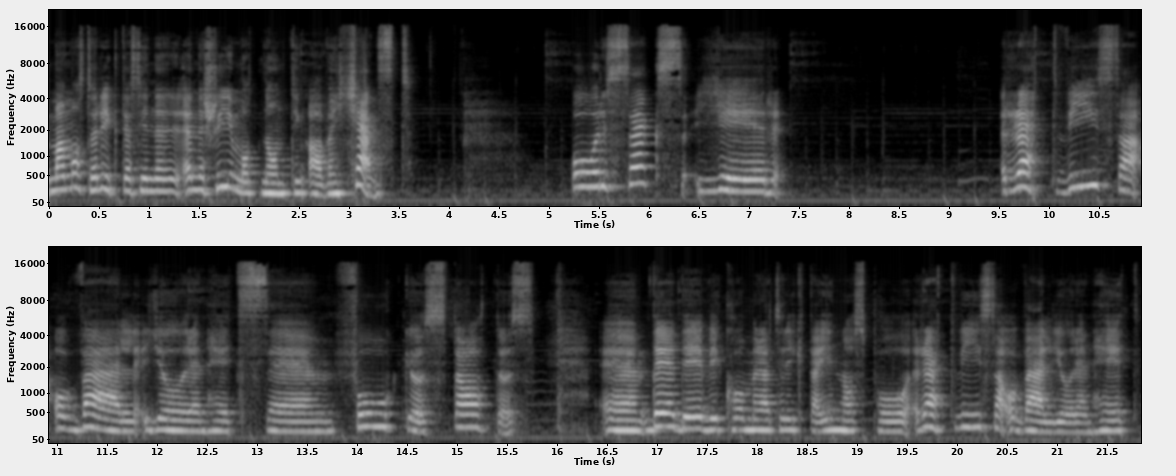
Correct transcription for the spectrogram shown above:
man måste rikta sin energi mot någonting av en tjänst. År 6 ger rättvisa och välgörenhetsfokus, eh, status. Eh, det är det vi kommer att rikta in oss på, rättvisa och välgörenhet.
